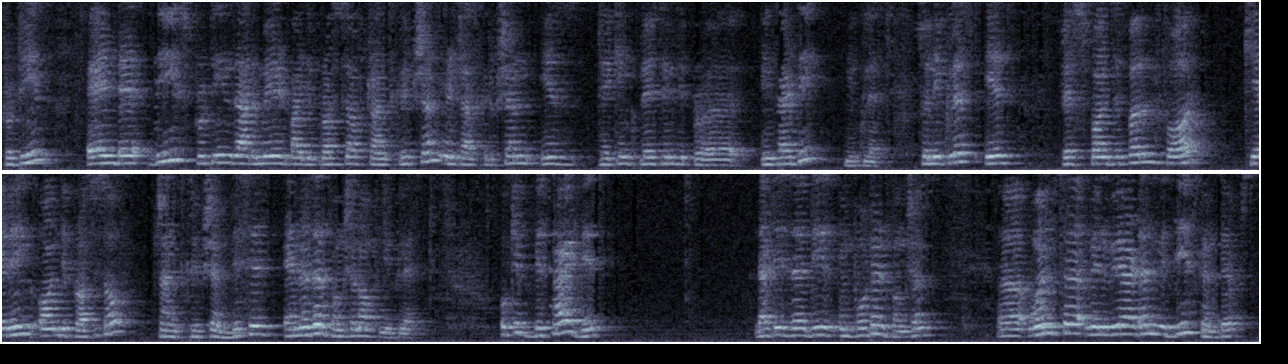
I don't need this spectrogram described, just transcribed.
proteins and uh, these proteins are made by the process of transcription. And transcription is taking place in the uh, inside the nucleus. So nucleus is responsible for carrying on the process of transcription. This is another function of nucleus. Okay beside this that is uh, these important functions uh, once uh, when we are done with these concepts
